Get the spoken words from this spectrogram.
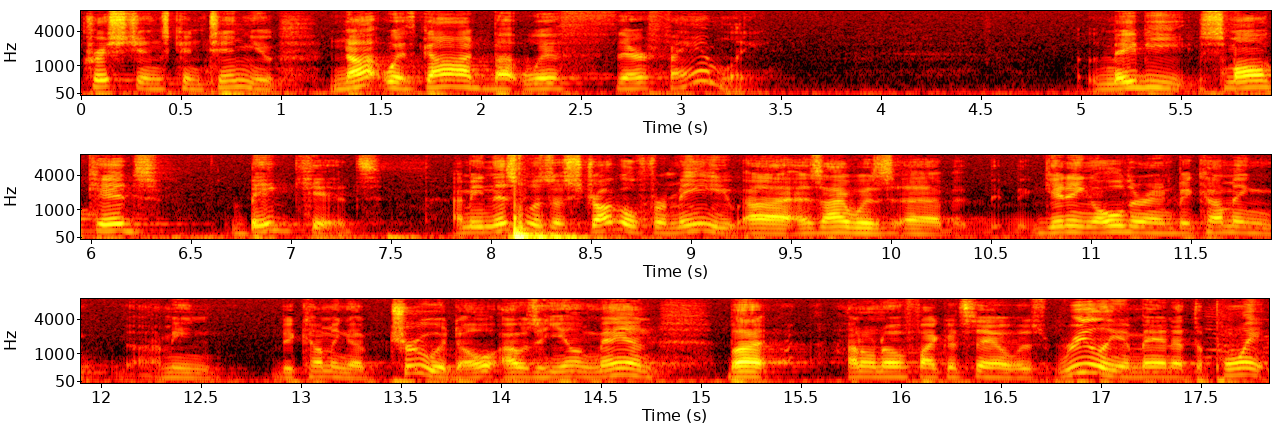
Christians continue not with God, but with their family. Maybe small kids, big kids. I mean, this was a struggle for me uh, as I was uh, getting older and becoming, I mean, becoming a true adult. I was a young man, but I don't know if I could say I was really a man at the point,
